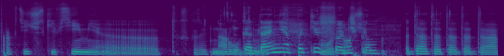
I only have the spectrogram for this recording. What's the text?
практически всеми, э, так сказать, народами. Гадание по кишочкам. да, да, да, да, да.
